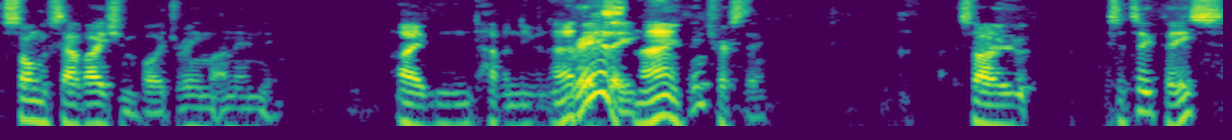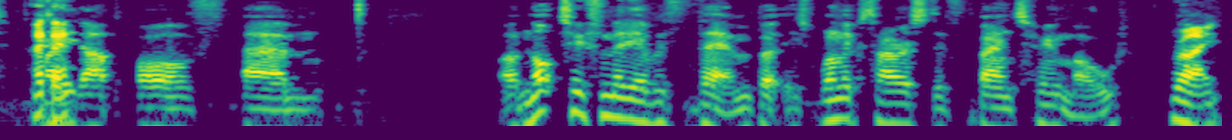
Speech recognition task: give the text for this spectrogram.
"Song of Salvation" by Dream Unending. I haven't even heard Really? this. No. Interesting. So it's a two piece Okay. made up of. Um, I'm not too familiar with them, but he's one of the guitarists of the band Tomb Mold, Right.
